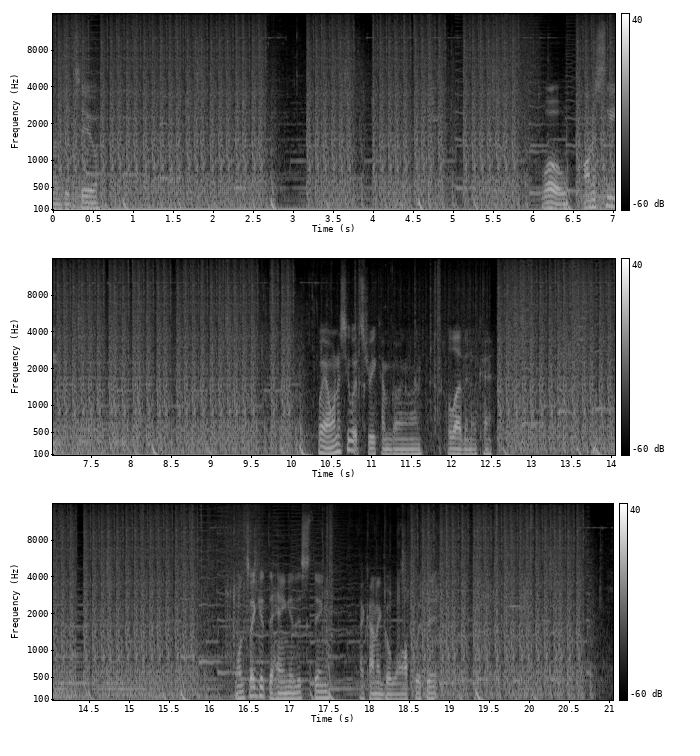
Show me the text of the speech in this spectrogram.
more of the two. Whoa, honestly... Wait, I want to see what streak I'm going on. 11, okay. Once I get the hang of this thing, I kind of go off with it.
